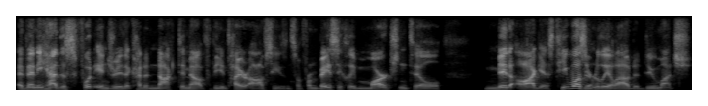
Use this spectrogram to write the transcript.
And then he had this foot injury that kind of knocked him out for the entire offseason. So from basically March until mid-August, he wasn't Yeah. really allowed to do much.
